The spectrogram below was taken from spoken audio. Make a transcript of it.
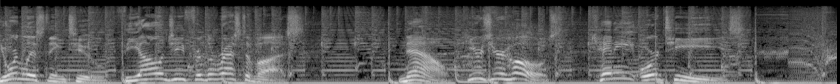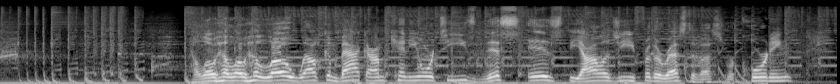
You're listening to Theology for the Rest of Us. Now, here's your host, Kenny Ortiz. Hello, hello, hello. Welcome back. I'm Kenny Ortiz. This is Theology for the Rest of Us, recording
